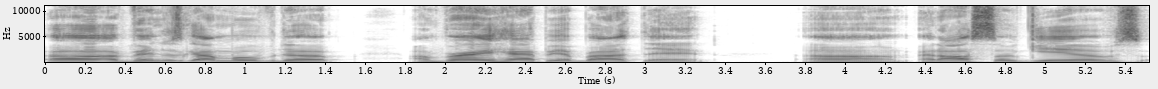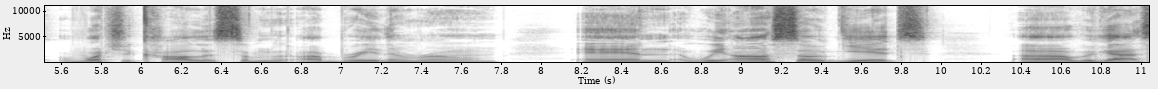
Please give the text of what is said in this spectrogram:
uh, Avengers got moved up. I'm very happy about that. Um, it also gives what you call it some uh, breathing room, and we also get uh, we got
